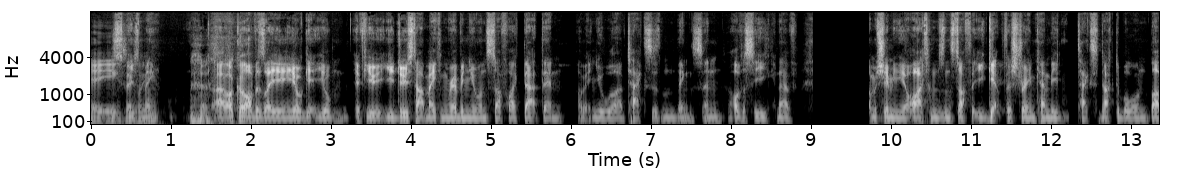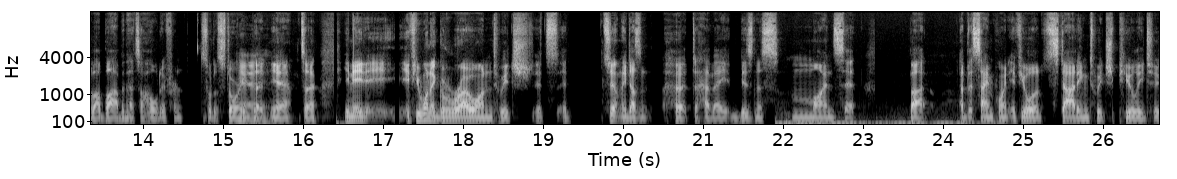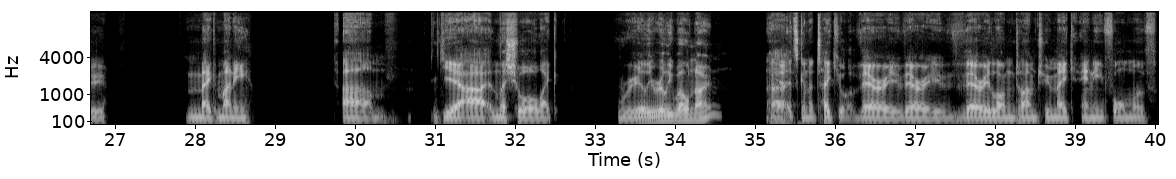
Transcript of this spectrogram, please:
Yeah, excuse exactly. uh, obviously you'll get you'll if you you do start making revenue and stuff like that then i mean you will have taxes and things. And obviously you can have i'm assuming your items and stuff that you get for stream can be tax deductible and blah blah blah but that's a whole different sort of story. Yeah, but yeah. so you need if you want to grow on twitch it's it certainly doesn't hurt to have a business mindset. But at the same point if you're starting twitch purely to make money um yeah uh, unless you're like really really well known uh, Yeah. it's going to take you a very very very long time to make any form of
